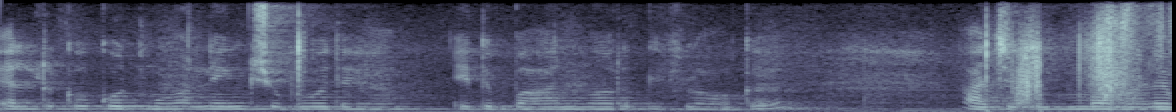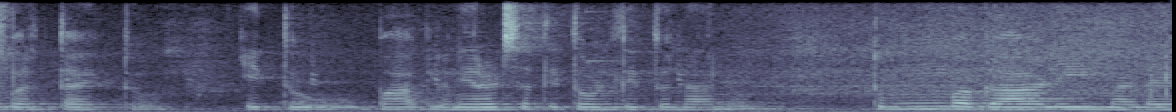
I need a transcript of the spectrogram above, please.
ಎಲ್ರಿಗೂ ಗುಡ್ ಮಾರ್ನಿಂಗ್ ಶುಭೋದಯ. ಇದು ಭಾನುವಾರದ ವ್ಲಾಗ್ ಆಚೆ ತುಂಬ ಮಳೆ ಬರ್ತಾ ಇತ್ತು. ಇದು ಬಾಗಿಲು ಎರಡು ಸತಿ ತೊಳೆದಿದ್ದು ನಾನು. ತುಂಬ ಗಾಳಿ, ಮಳೆ.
